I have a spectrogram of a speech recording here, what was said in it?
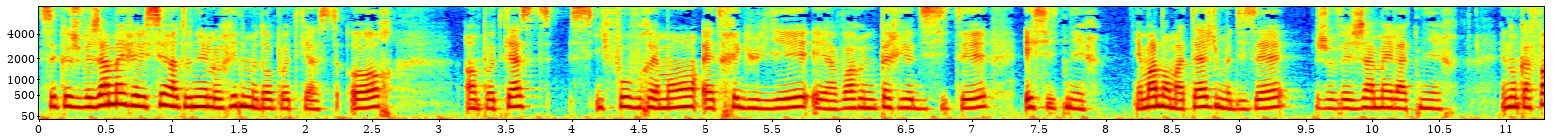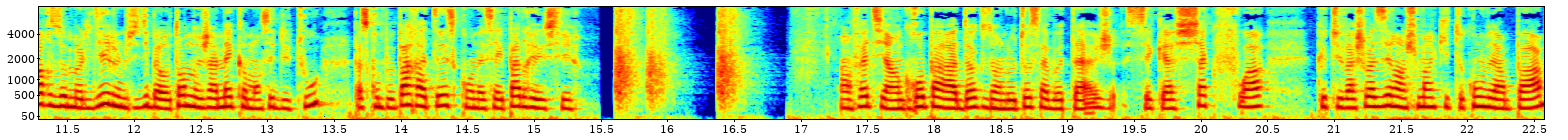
c'est que je vais jamais réussir à tenir le rythme d'un podcast. Or, un podcast, il faut vraiment être régulier et avoir une périodicité et s'y tenir. Et moi, dans ma tête, je me disais, je vais jamais la tenir. Et donc, à force de me le dire, je me suis dit, bah, autant ne jamais commencer du tout, parce qu'on peut pas rater ce qu'on n'essaye pas de réussir. En fait, il y a un gros paradoxe dans l'auto-sabotage, c'est qu'à chaque fois que tu vas choisir un chemin qui te convient pas,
